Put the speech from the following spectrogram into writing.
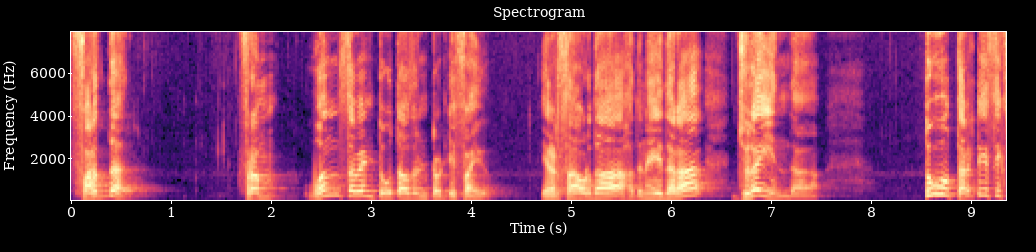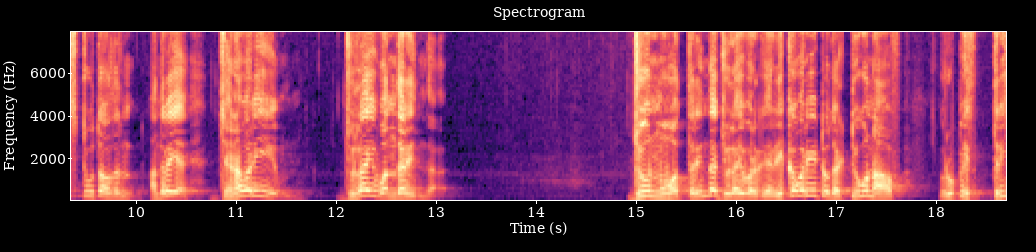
Further from one seven two thousand twenty five ಎರಡು ಸಾವಿರದ ಹದಿನೈದರ ಜುಲೈಯಿಂದ two thirty six two thousand ಅಂದರೆ ಜನವರಿ, ಜುಲೈ ಒಂದರಿಂದ, ಜೂನ್ ಮೂವತ್ತರಿಂದ ಜುಲೈವರೆಗೆ recovery to the tune of rupees three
